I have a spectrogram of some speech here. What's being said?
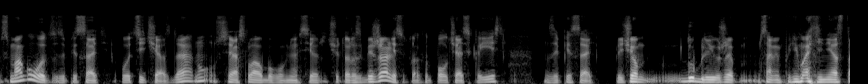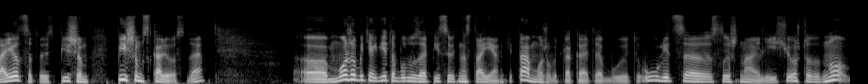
смогу вот записать вот сейчас, да, ну, сейчас, слава богу, у меня все что-то разбежались, вот как-то полчасика есть записать. Причем дублей уже, сами понимаете, не остается, то есть пишем, пишем с колес, да. Э, может быть, я где-то буду записывать на стоянке. Там, может быть, какая-то будет улица слышна или еще что-то. Но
